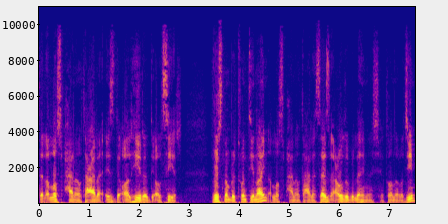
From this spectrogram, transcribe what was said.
that Allah subhanahu wa ta'ala is the all hearer, the all seer. Verse number 29, Allah subhanahu wa ta'ala says, أعوذ بالله من الشيطان الرجيم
